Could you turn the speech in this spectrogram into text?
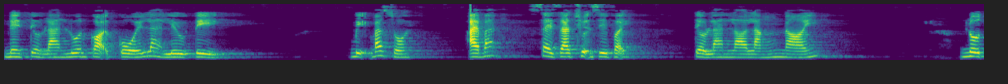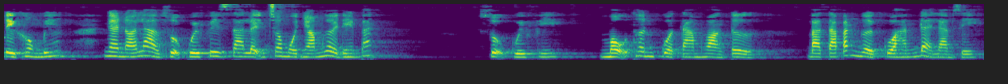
nên Tiểu Lan luôn gọi cô ấy là Lưu tỷ. Bị bắt rồi. Ai bắt? Xảy ra chuyện gì vậy? Tiểu Lan lo lắng nói. Nô tỳ không biết, nghe nói là dụ quý phi ra lệnh cho một nhóm người đến bắt. Dụ quý phi, mẫu thân của tam hoàng tử, Bà ta bắt người của hắn để làm gì?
